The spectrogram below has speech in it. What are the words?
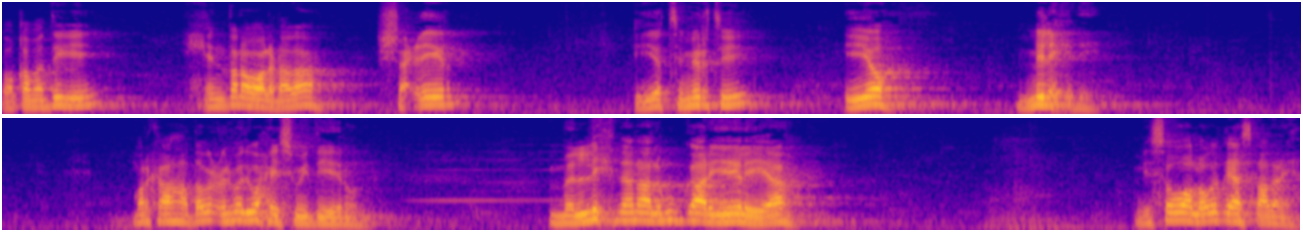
waa qamadigii xindana waa la dhahdaa shaciir iyo timirtii iyo milixdii. Markaa haddaba culimadii waxay isweydiiyeenun ma lixdanaa lagu gaar yeelayaa? Mise waa looga qiyaas qaadanaya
